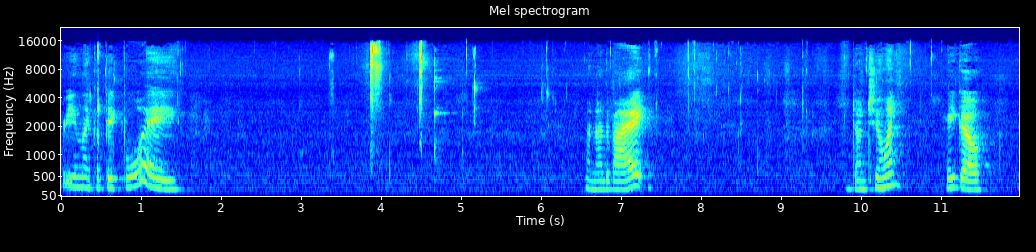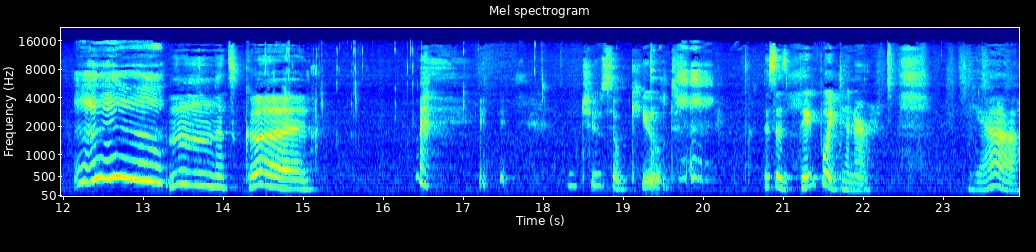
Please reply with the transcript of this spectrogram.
You're eating like a big boy. Another bite. Done chewing? Here you go. Mm-hmm. Mmm, that's good. Chew so cute. This is big boy dinner. Yeah.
